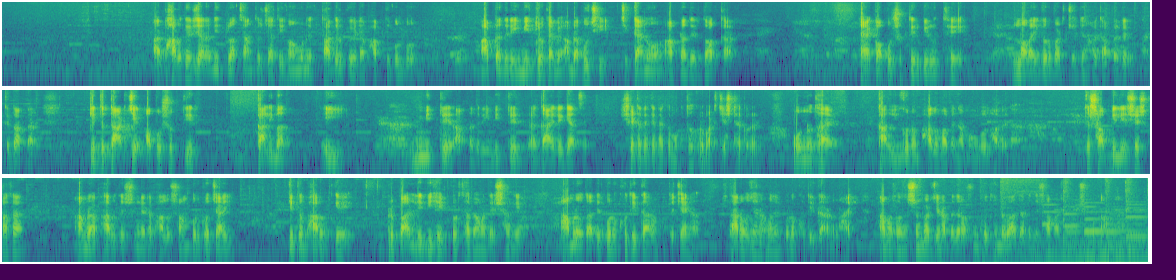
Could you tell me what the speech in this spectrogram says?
আর ভারতের যারা মিত্র আছে, আন্তর্জাতিক অঙ্গনে, তাদেরকেও এটা ভাবতে বলব। আপনাদের এই মিত্রকে আমি, আমরা বুঝি যে কেন আপনাদের দরকার। এক অপশক্তির বিরুদ্ধে লড়াই করবার জন্য হয়তো আপনাদের থাকে দরকার। কিন্তু তার যে অপশক্তির কালিমাত এই মিত্রের, আপনাদের এই মিত্রের গায়ে লেগে আছে, সেটা থেকে তাকে মুক্ত করবার চেষ্টা করেন। অন্যথায় কারোই কোনো ভালো হবে না, মঙ্গল হবে না। তো সব মিলিয়ে শেষ কথা, আমরা ভারতের সঙ্গে একটা ভালো সম্পর্ক চাই, কিন্তু ভারতকে প্রপারলি বিহেভ করতে হবে আমাদের সঙ্গে। আমরাও তাদের কোনো ক্ষতির কারণ হতে চাই না। তারাও যেন আমাদের কোনো ক্ষতির কারণ হয়। আমার কথা শুনবার জন্য আপনাদের অসংখ্য ধন্যবাদ। আপনাদের সবার জন্য শুভকামনা।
